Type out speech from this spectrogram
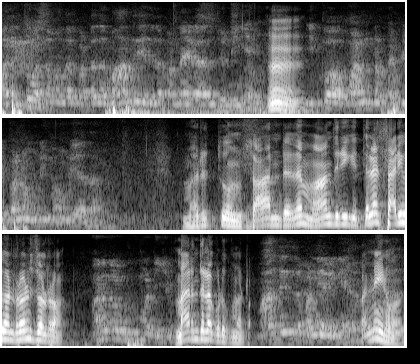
மருத்துவ சம்பந்தப்பட்டது மாந்திரியத்துல பண்ண இயலாதுன்னு சொன்னீங்க. ம். இப்போ பண்ற எப்படி பண்ண முடியுமா முடியாதா? மருத்துவம் சார்ந்ததை மாந்திரிகத்தில் சரி பண்ணுறோன்னு சொல்கிறோம் மருந்தில் கொடுக்க மாட்டோம். பண்ணிடுவோம்.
